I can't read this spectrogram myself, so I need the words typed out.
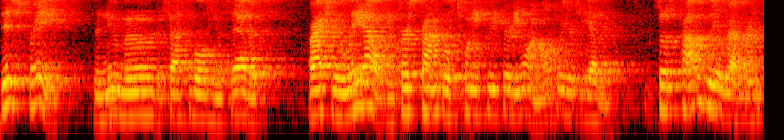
this phrase, the new moon, the festivals, and the Sabbaths, are actually laid out in 1 Chronicles 23 31. All three are together. So it's probably a reference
